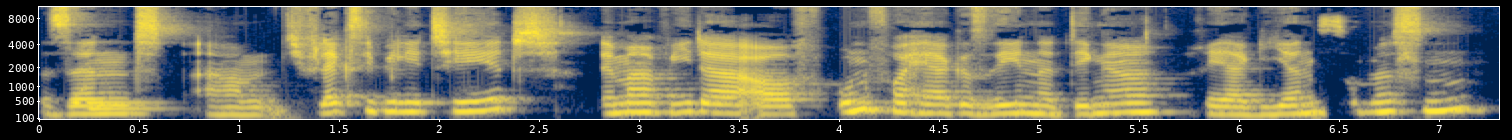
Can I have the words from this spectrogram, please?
sind ähm, die Flexibilität, immer wieder auf unvorhergesehene Dinge reagieren zu müssen.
